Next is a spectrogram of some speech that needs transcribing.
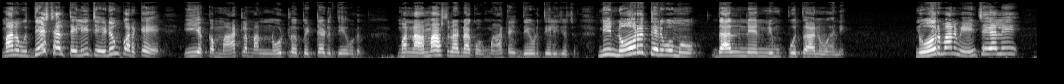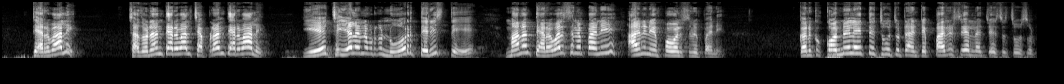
మన ఉద్దేశాలు తెలియజేయడం కొరకే ఈ యొక్క మాటలు మన నోట్లో పెట్టాడు దేవుడు. మొన్న అమ్మాస్తున్నాడు నాకు ఒక మాట దేవుడు తెలియజేస్తాడు నీ నోరు తెరువుము దాన్ని నేను నింపుతాను అని. నోరు మనం ఏం చేయాలి? తెరవాలి. చదవడానికి తెరవాలి చెప్పడానికి తెరవాలి. ఏ చేయాలన్నప్పుడు నోరు తెరిస్తే మనం తెరవలసిన పని ఆయన నింపవలసిన పని. కనుక కన్నులైతే చూచుట అంటే పరిశీలన చేసి చూసుట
